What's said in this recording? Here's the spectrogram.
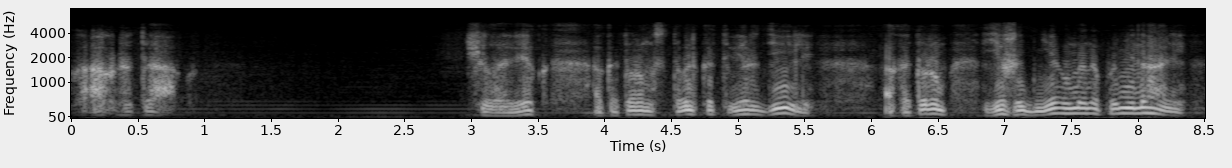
Как же так? Человек, о котором столько твердили, о котором ежедневно напоминали —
